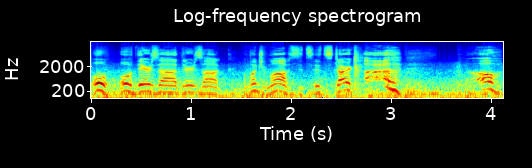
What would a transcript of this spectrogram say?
oh, oh. There's uh, there's uh, a bunch of mobs. It's it's dark. Uh, oh,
